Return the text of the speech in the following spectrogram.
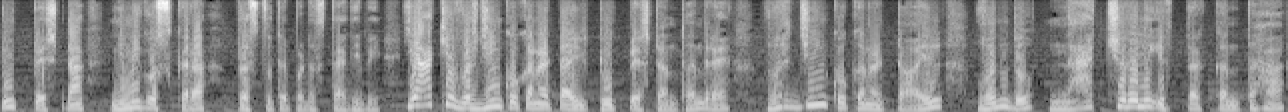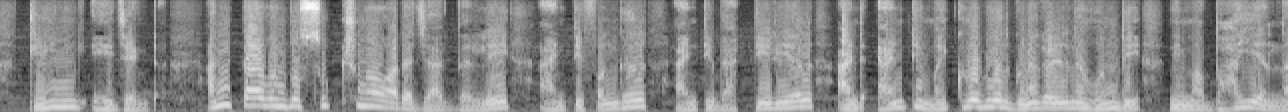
ಟೂತ್ಪೇಸ್ಟ್ನ ನಿಮಗೋಸ್ಕರ ಪ್ರಸ್ತುತಪಡಿಸ್ತಾ ಇದ್ದೀವಿ ಯಾಕೆ ವರ್ಜಿನ್ ಕೋಕೋನಟ್ ಆಯಿಲ್ ಟೂತ್ ಪೇಸ್ಟ್ ಅಂತಂದ್ರೆ ವರ್ಜಿನ್ ಕೋಕೋನಟ್ ಆಯಿಲ್ ಒಂದು ನ್ಯಾಚುರಲಿ ಇರ್ತಕ್ಕಂತಹ ಕ್ಲೀನಿಂಗ್ ಏಜೆಂಟ್ ಅಂತ ಒಂದು ಸೂಕ್ಷ್ಮವಾದ ಜಾಗದಲ್ಲಿ anti fungal anti bacterial and anti microbial ಗುಣಗಳನ್ನ ಹೊಂದಿ ನಿಮ್ಮ ಬಾಯಿಯನ್ನ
